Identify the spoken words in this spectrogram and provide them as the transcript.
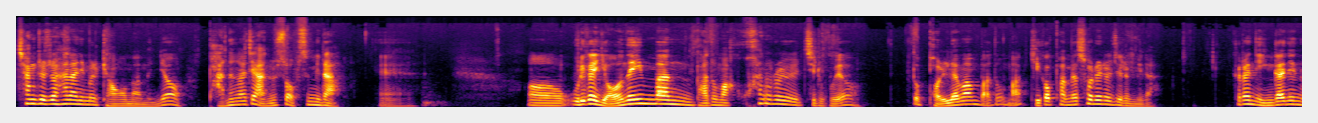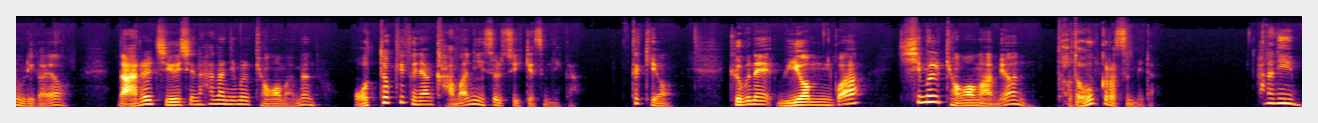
창조주 하나님을 경험하면요, 반응하지 않을 수 없습니다. 예. 어, 우리가 연예인만 봐도 막 환호를 지르고요. 또 벌레만 봐도 막 기겁하며 소리를 지릅니다. 그런 인간인 우리가요. 나를 지으신 하나님을 경험하면 어떻게 그냥 가만히 있을 수 있겠습니까? 특히요, 그분의 위엄과 힘을 경험하면 더더욱 그렇습니다. 하나님,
